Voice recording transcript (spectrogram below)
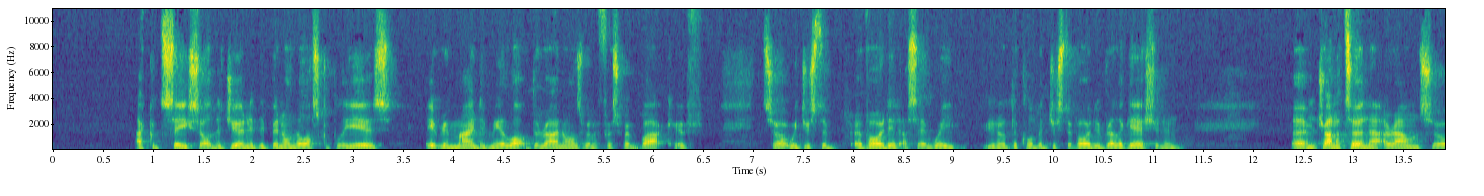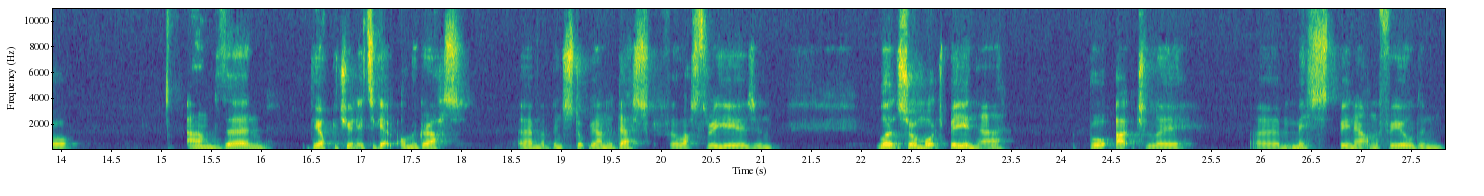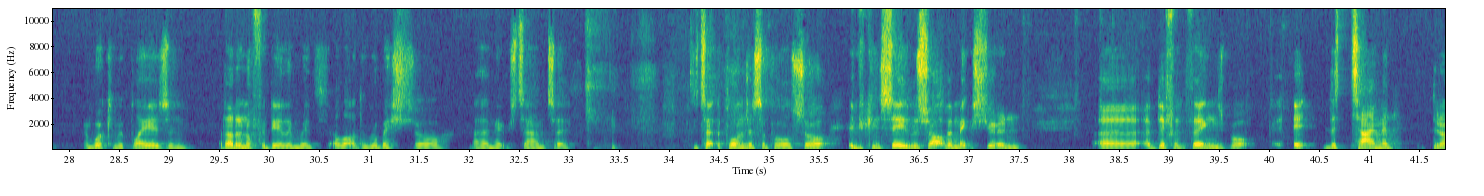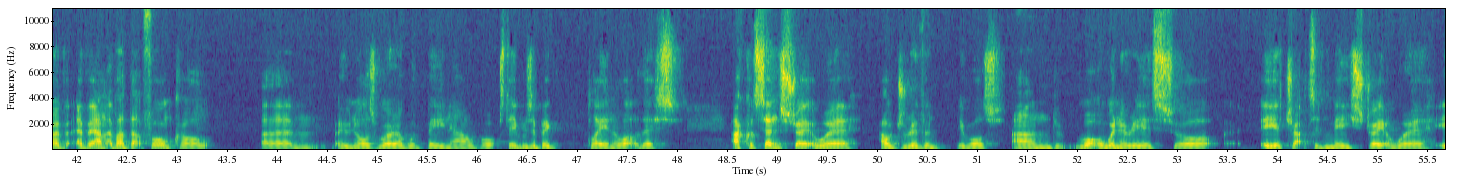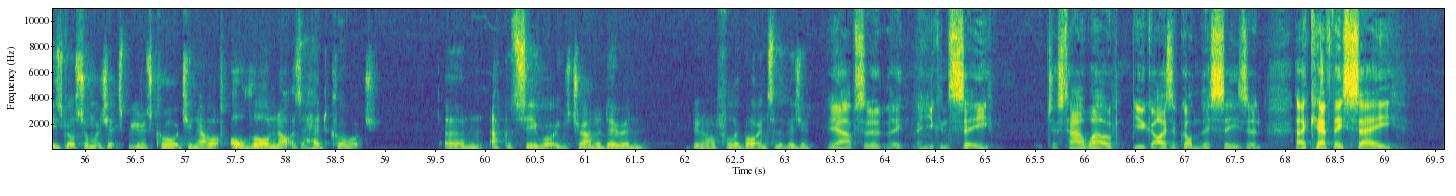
I could see sort of the journey they'd been on the last couple of years. It reminded me a lot of the Rhinos when I first went back. Of so we just avoided. I said we, you know, the club had just avoided relegation and um, trying to turn that around. So, and then the opportunity to get on the grass. Um, I've been stuck behind a desk for the last three years and learnt so much being there, but actually um, missed being out in the field and, and working with players. And I'd had enough of dealing with a lot of the rubbish, so um, it was time to to take the plunge, I suppose. So if you can see, there was sort of a mixture and uh, of different things, but it the timing you know, if, if I hadn't have had that phone call, um, who knows where I would be now. But Steve was a big player in a lot of this. I could sense straight away how driven he was and what a winner he is. So he attracted me straight away. He's got so much experience coaching now, although not as a head coach. Um, I could see what he was trying to do, and you know, I fully bought into the vision. Yeah, absolutely. And you can see just how well you guys have gone this season. Uh, Kev, they say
